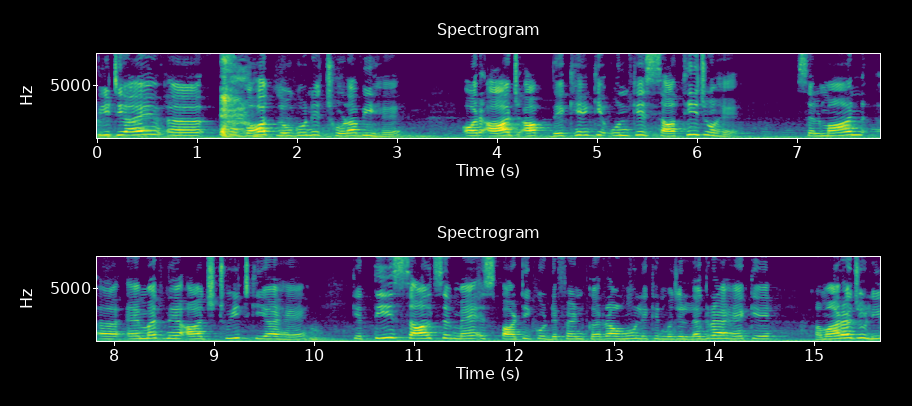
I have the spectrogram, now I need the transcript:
P T I کو بہت لوگوں نے چھوڑا بھی ہے اور آج آپ دیکھیں کہ ان کے ساتھی جو ہیں سلمان احمد نے آج ٹویٹ کیا ہے کہ تیس سال سے میں اس پارٹی کو ڈیفینڈ کر رہا ہوں لیکن مجھے لگ رہا ہے کہ ہمارا جو لیڈ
